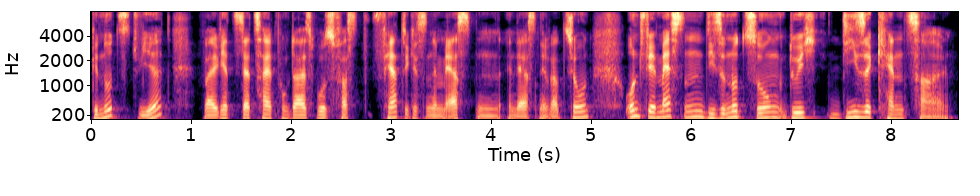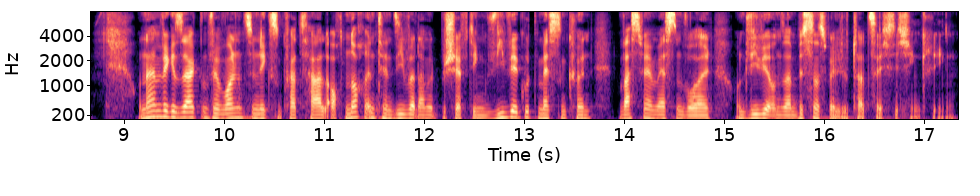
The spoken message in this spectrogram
genutzt wird, weil jetzt der Zeitpunkt da ist, wo es fast fertig ist in, dem ersten, in der ersten Iteration. Und wir messen diese Nutzung durch diese Kennzahlen. Und dann haben wir gesagt, und wir wollen uns im nächsten Quartal auch noch intensiver damit beschäftigen, wie wir gut messen können, was wir messen wollen und wie wir unseren Business Value tatsächlich hinkriegen.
